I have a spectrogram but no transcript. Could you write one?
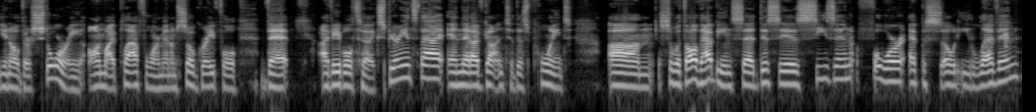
you know, their story on my platform and I'm so grateful that I've able to experience that and that I've gotten to this point. Um, so with all that being said, this is season 4, episode 11.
